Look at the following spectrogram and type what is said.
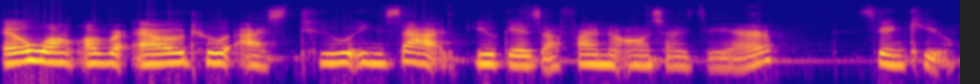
L1 over L2 as 2 inside. You get the final answer there. Thank you.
